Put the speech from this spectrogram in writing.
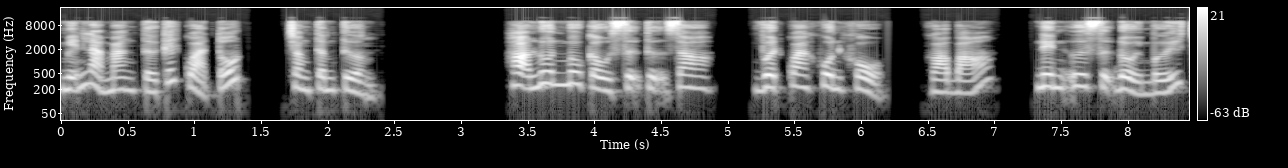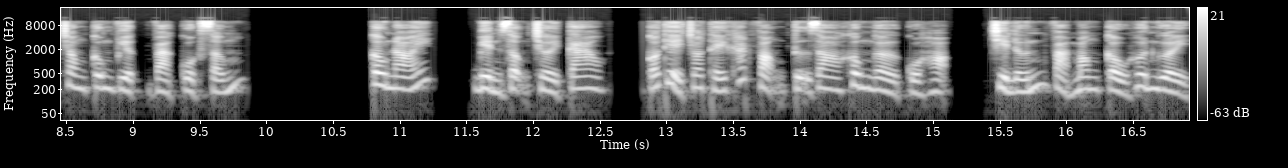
miễn là mang tới kết quả tốt trong tâm tưởng. Họ luôn mưu cầu sự tự do, vượt qua khuôn khổ, gò bó, nên ưa sự đổi mới trong công việc và cuộc sống. Câu nói, biển rộng trời cao, có thể cho thấy khát vọng tự do không ngờ của họ, chỉ lớn và mong cầu hơn người,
